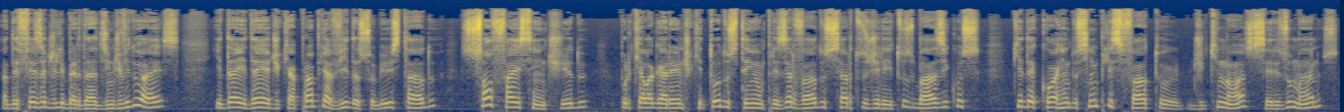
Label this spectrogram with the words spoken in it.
a defesa de liberdades individuais e da ideia de que a própria vida sob o Estado só faz sentido porque ela garante que todos tenham preservados certos direitos básicos que decorrem do simples fato de que nós, seres humanos,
